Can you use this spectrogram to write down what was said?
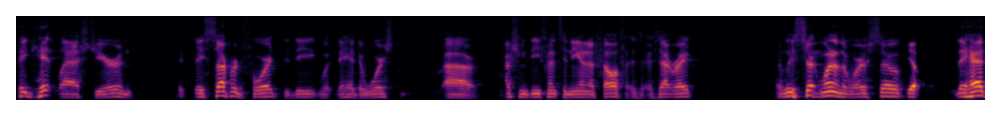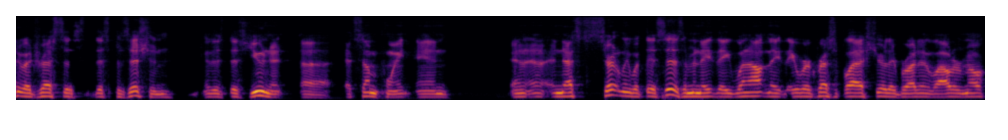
big hit last year, and they suffered for it. The, what- they had the worst uh, rushing defense in the NFL. Is, is that right? Or at least cer- one of the worst. So Yep. They had to address this this position, this this unit uh, at some point, and and and that's certainly what this is. I mean, they, they went out and they, they were aggressive last year. They brought in Loudermilk.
